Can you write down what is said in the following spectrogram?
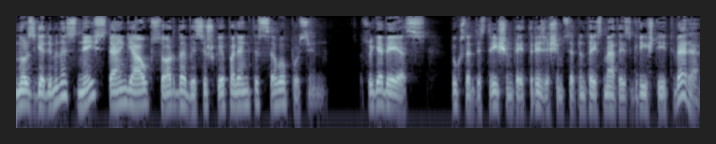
nors Gediminas neįstengė aukso ordą visiškai palengti savo pusin. Sugebėjęs 1337 metais grįžti į Tverę,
